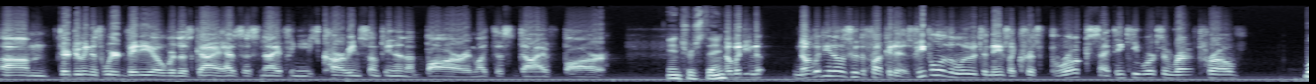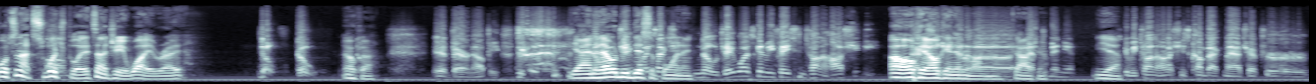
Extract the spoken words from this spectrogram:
um, they're doing this weird video where this guy has this knife and he's carving something in a bar in like this dive bar. Interesting. Nobody, kn- nobody knows who the fuck it is. People have alluded to names like Chris Brooks. I think he works in Rev Pro. Well, it's not Switchblade. it's not Jay White, right? No, no, Okay. It better not be. Yeah, and that would be Jay White's disappointing. Actually, no, Jay White's going to be facing Tanahashi. Oh, okay, actually, okay, never mind. uh, Gotcha. Yeah. It's going to be Tanahashi's comeback match after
